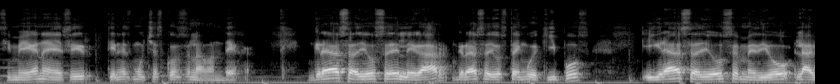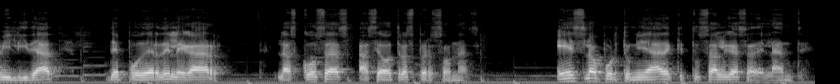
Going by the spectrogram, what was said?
si me llegan a decir tienes muchas cosas en la bandeja. Gracias a Dios sé delegar, gracias a Dios tengo equipos y gracias a Dios se me dio la habilidad de poder delegar las cosas hacia otras personas. Es la oportunidad de que tú salgas adelante.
